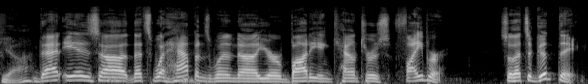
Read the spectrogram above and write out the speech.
yeah. that is uh, that's what happens when uh, your body encounters fiber. So that's a good thing.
